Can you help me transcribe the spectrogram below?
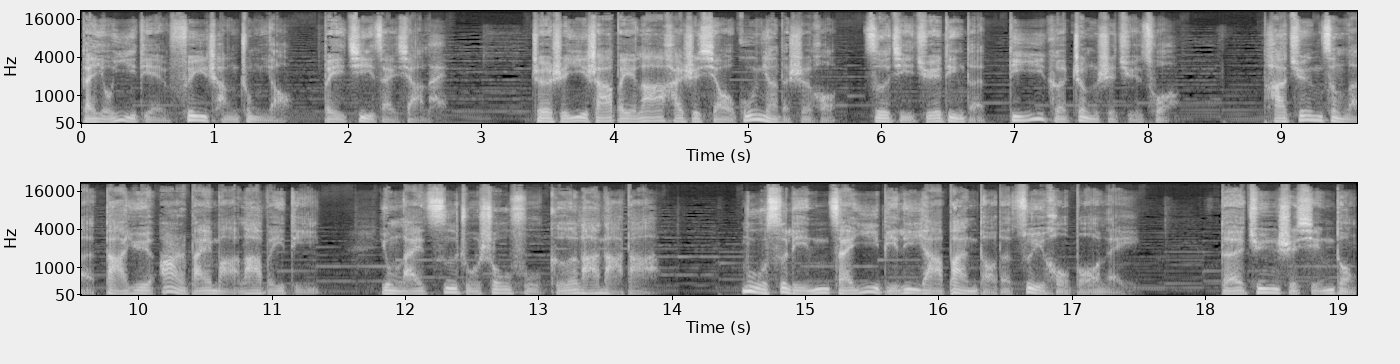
但有一点非常重要。被记载下来，这是伊莎贝拉还是小姑娘的时候自己决定的第一个正式举措。她捐赠了大约二百马拉维迪，用来资助收复格拉纳达，穆斯林在伊比利亚半岛的最后堡垒的军事行动。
